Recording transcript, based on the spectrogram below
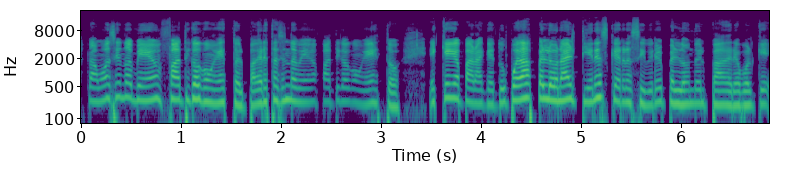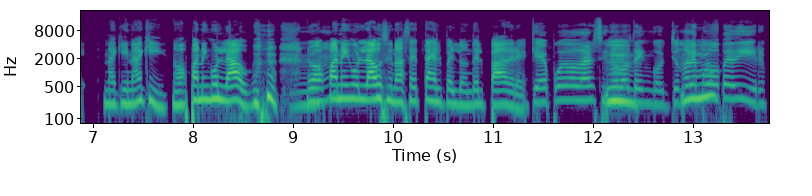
estamos siendo bien enfáticos con esto. El Padre está siendo bien enfático con esto. Es que para que tú puedas perdonar tienes que recibir el perdón del Padre. Porque naki naki, no vas para ningún lado. no vas para ningún lado si no aceptas el perdón del Padre. ¿Qué puedo dar si no lo mm. tengo? Yo no le puedo pedir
